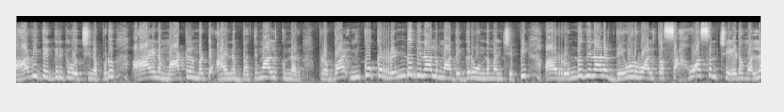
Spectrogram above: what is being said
బావి దగ్గరికి వచ్చినప్పుడు ఆయన మాటలను బట్టి ఆయన బతిమాలుకున్నారు. ప్రభా ఇంకొక రెండు దినాలు మా దగ్గర ఉండమని చెప్పి ఆ రెండు దినాలు దేవుడు వాళ్ళతో సహవాసం చేయడం వల్ల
